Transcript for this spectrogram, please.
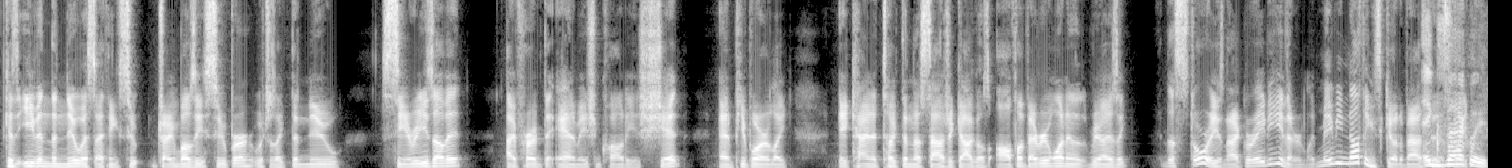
Because even the newest, I think, Su- Dragon Ball Z Super, which is like the new series of it, I've heard the animation quality is shit. And people are like, it kind of took the nostalgic goggles off of everyone and realized like, the story's not great either. Like maybe nothing's good about this. Like, exactly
